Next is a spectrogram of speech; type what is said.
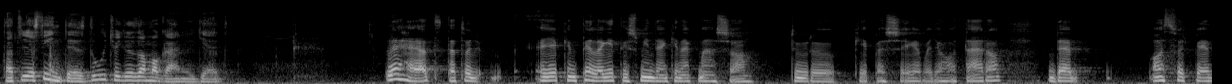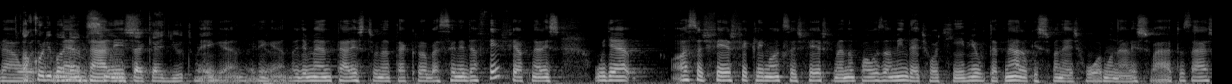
Tehát, hogy ezt intézd úgy, hogy ez a magánügyed. Lehet, tehát, hogy egyébként tényleg itt is mindenkinek más a tűrő képessége vagy a határa, de az, hogy például Akkoriban mentális... nem együtt még. Igen, igen, igen, hogy a mentális tünetekről beszélni, de a férfiaknál is ugye az, hogy férfi klimax, vagy férfi menopauza, mindegy, hogy hívjuk, tehát náluk is van egy hormonális változás,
